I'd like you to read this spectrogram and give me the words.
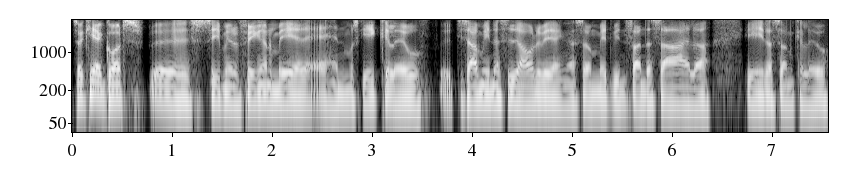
så kan jeg godt øh, se mellem fingrene med, at, at han måske ikke kan lave øh, de samme inderside afleveringer, som Edwin van der Sar eller Ederson kan lave.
